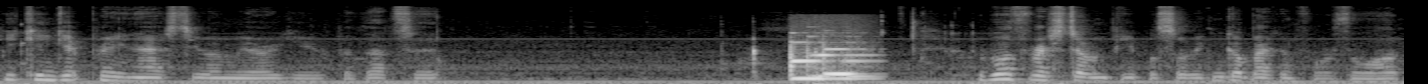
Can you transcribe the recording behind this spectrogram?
He can get pretty nasty when we argue, but that's it. We're both very stubborn people, so we can go back and forth a lot.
